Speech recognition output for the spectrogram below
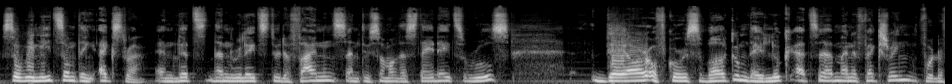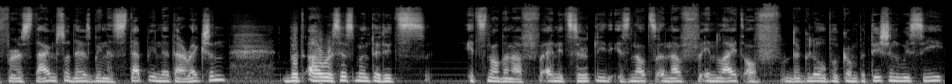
So we need something extra. And that then relates to the finance and to some of the state aid rules. They are, of course, welcome. They look at uh, manufacturing for the first time. So there's been a step in that direction. But our assessment that it's it's not enough. And it certainly is not enough in light of the global competition we see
